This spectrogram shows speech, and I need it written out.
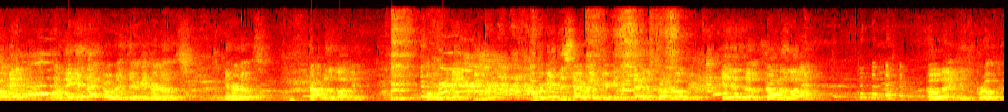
Okay, okay, get that girl right there. Get her nose. Get her nose. Drop it in the bucket. Okay, Cooper, Cooper, get this guy right here. Get this guy in the front row here. Get his nose. Drop it in the bucket. Oh, that kid's broke.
